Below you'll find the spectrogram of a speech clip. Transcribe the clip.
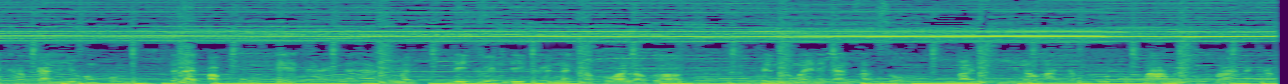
นะครับ การรีวิวของผมจะได้ปรับปรุงแก้ไขนะฮะให้มันดีขึ้นดีขึ้นนะครับ เพราะว่าเราก็เป็นมือใหม่ในการสะสมบางทีเราอาจจะพูดถูกบ้างไม่ถูกบ้างนะครับ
